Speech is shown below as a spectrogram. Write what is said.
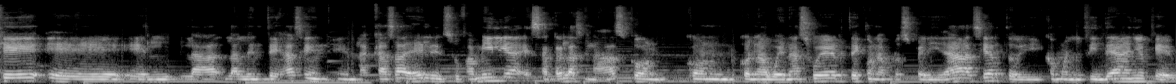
que eh, el- la- las lentejas en, en la casa de él, en su familia, están relacionadas con, con- con la buena suerte, con la prosperidad, ¿cierto? Y como en el fin de año que,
